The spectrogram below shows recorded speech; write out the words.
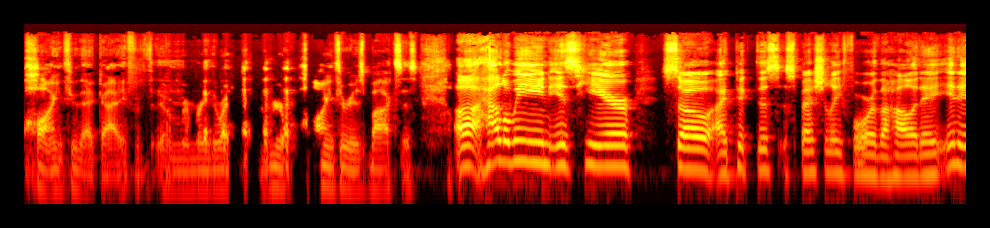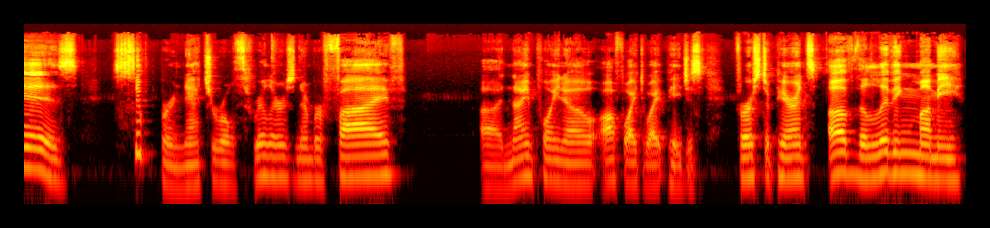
pawing through that guy, if I'm remembering the right. we were pawing through his boxes. Uh, Halloween is here, so I picked this especially for the holiday. It is Supernatural Thrillers number five, uh, 9.0, off white to white pages. First appearance of the Living Mummy.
